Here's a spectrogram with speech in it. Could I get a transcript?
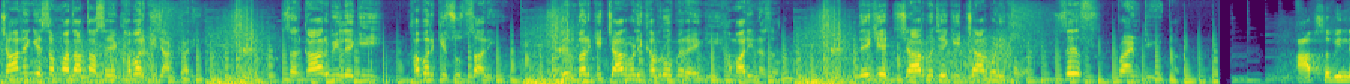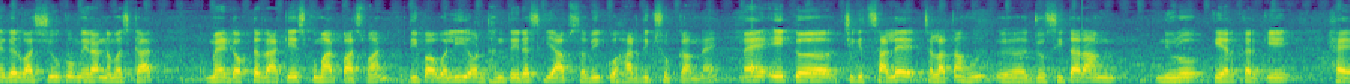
जानेंगे संवाददाता से खबर की जानकारी। सरकार भी लेगी खबर की सुस्तारी दिन भर की चार बड़ी खबरों पर रहेगी हमारी नज़र। देखिए चार बजे की चार बड़ी खबर सिर्फ़ प्राइम टीवी पर। आप सभी नगरवासियों को मेरा नमस्कार। मैं डॉक्टर राकेश कुमार पासवान, दीपावली और धनतेरस की आप सभी को हार्दिक शुभकामनाएँ। मैं एक चिकित्सालय चलाता हूँ जो सीताराम न्यूरो केयर करके है,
